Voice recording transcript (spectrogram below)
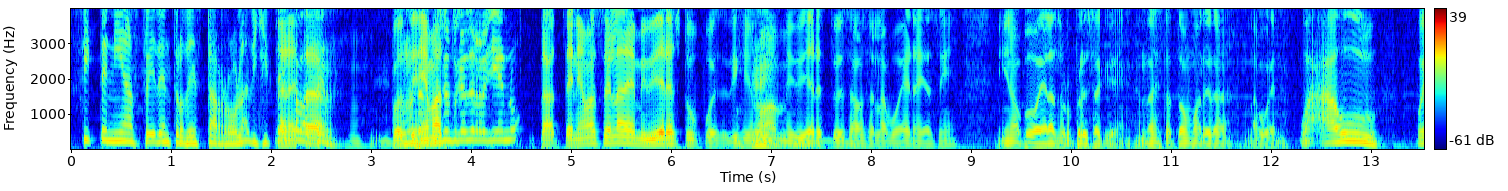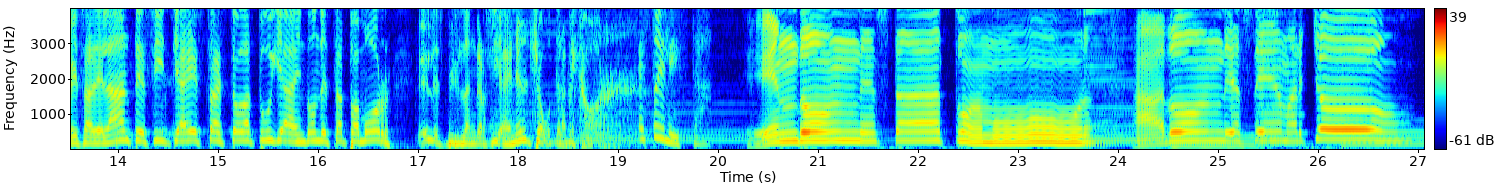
sí tenías fe dentro de esta rola. Dijiste, La esta va a ser. pues ¿No tenía más, diciendo que es de relleno? ta- tenía más fe en la de Mi vida eres tú, pues. Dije, no, Mi vida eres tú, esa va a ser la buena y así. Y no, pues vaya la sorpresa que en donde está tu amor era la buena. ¡Wow! Pues adelante, Cintia, esta es toda tuya. ¿En dónde está tu amor? Él es Virlan García en el show de la mejor. Estoy lista. ¿En dónde está tu amor? ¿A dónde se marchó?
